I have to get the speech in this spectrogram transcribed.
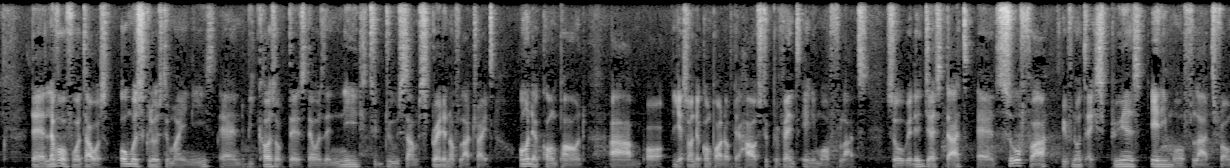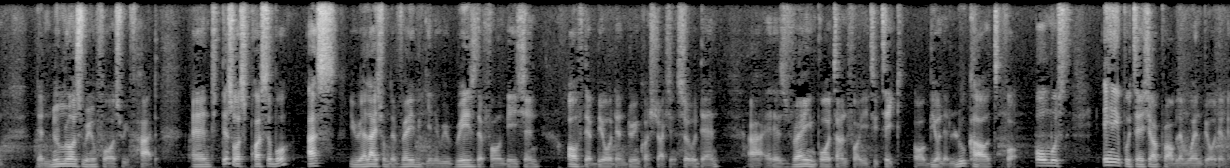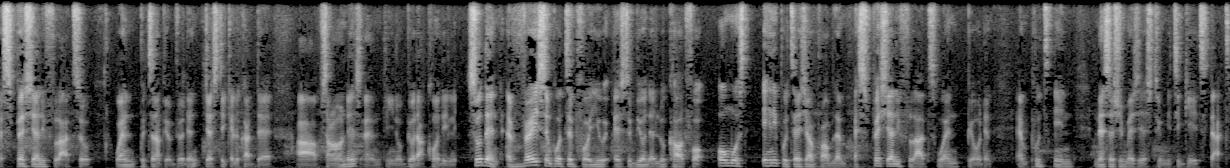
The level of water was almost close to my knees and because of this there was a need to do some spreading of laterite on the compound um, or yes on the compound of the house to prevent any more floods. So we did just that and so far we've not experienced any more floods from the numerous rainfalls we've had. And this was possible as you realize from the very beginning, we raised the foundation of the building during construction. So then uh, it is very important for you to take or be on the lookout for almost any potential problem when building, especially flat. So when putting up your building, just take a look at the uh, surroundings and you know build accordingly. So then, a very simple tip for you is to be on the lookout for almost any potential problem, especially flats when building, and put in necessary measures to mitigate that.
